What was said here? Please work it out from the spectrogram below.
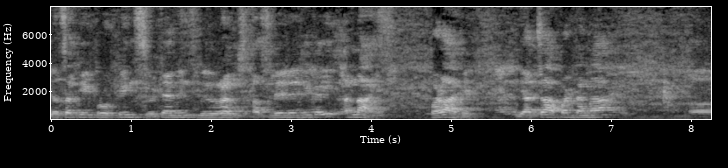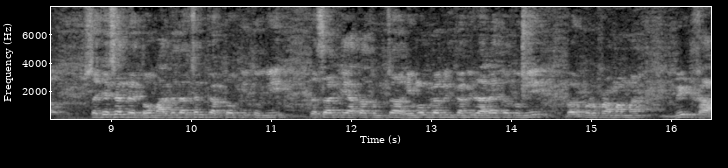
जसं की प्रोटीन्स विटॅमिन्स मिनरल्स असलेले जे काही अन्न आहे फळं आहेत याचा आपण त्यांना सजेशन देतो मार्गदर्शन करतो की तुम्ही जसं की आता तुमचं हिमोग्लोबिन कमी झालं आहे तर तुम्ही भरपूर प्रमाणात बीट खा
